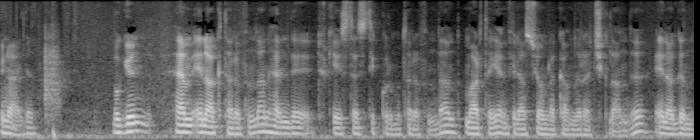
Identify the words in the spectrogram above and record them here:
Günaydın. Bugün hem ENAK tarafından hem de Türkiye İstatistik Kurumu tarafından Mart ayı enflasyon rakamları açıklandı. ENAK'ın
